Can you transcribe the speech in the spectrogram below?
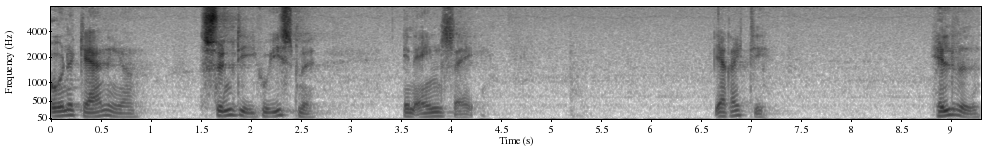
onde gerninger, syndig egoisme, en anelse af? Ja, rigtigt. Helvede,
